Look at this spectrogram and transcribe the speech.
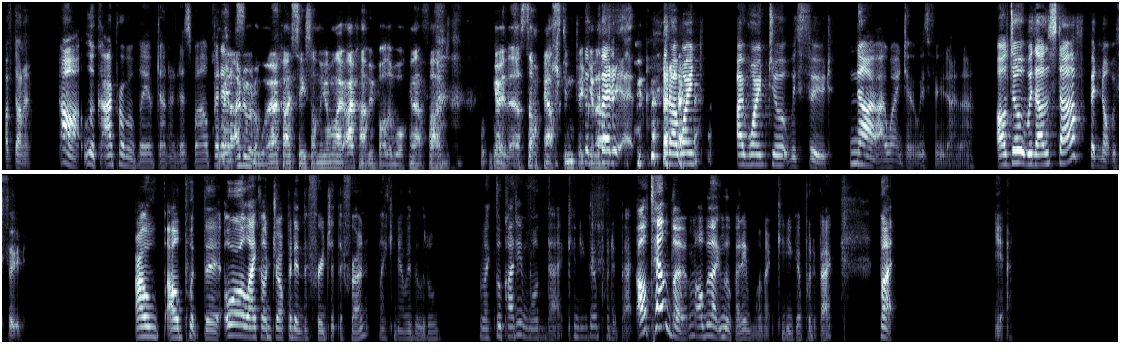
I've done it. Oh, look, I probably have done it as well. But I mean, I do it at work. I see something. I'm like, I can't be bothered walking that far. Just go there. Someone else can pick But it but, up. but uh, I won't I won't do it with food. no, I won't do it with food either. I'll do it with other stuff, but not with food. I'll I'll put the or like I'll drop it in the fridge at the front, like you know, with a little I'm like, look, I didn't want that. Can you go put it back? I'll tell them. I'll be like, look, I didn't want that. Can you go put it back? But yeah.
